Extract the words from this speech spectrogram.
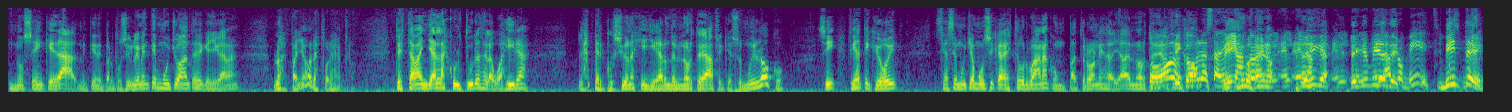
no sé en qué edad, ¿me entiendes? Pero posiblemente mucho antes de que llegaran los españoles, por ejemplo. Entonces estaban ya en las culturas de la Guajira las percusiones que llegaron del norte de África. Eso es muy loco. ¿sí? Fíjate que hoy se hace mucha música de esta urbana con patrones de allá del norte de África. todo lo está dictando el- el- el el- es que afrobeat, ¿Viste?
